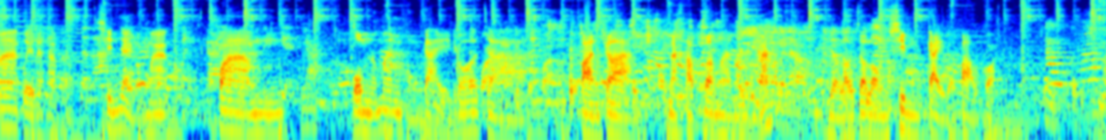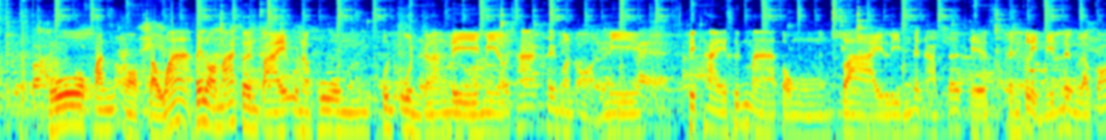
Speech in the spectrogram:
มากๆเลยนะครับ ชิ้นใหญ่มากๆ ความอมน้ำมันของไก่ก็จะปานกลางนะครับ ประมาณนึงนะ เดี๋ยวเราจะลองชิมไก่เปล่าๆก่อน โอ้ควันออกแต่ว่าไม่ร้อนมากเกินไปอุณหภูมิอุ่นๆกำลังดี มีรสชาติเค็มอ่อนๆมีพริกไทยขึ้นมาตรงปลายลิ้นเป็น after taste เป็นกลิ่นนิดนึง แล้วก็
